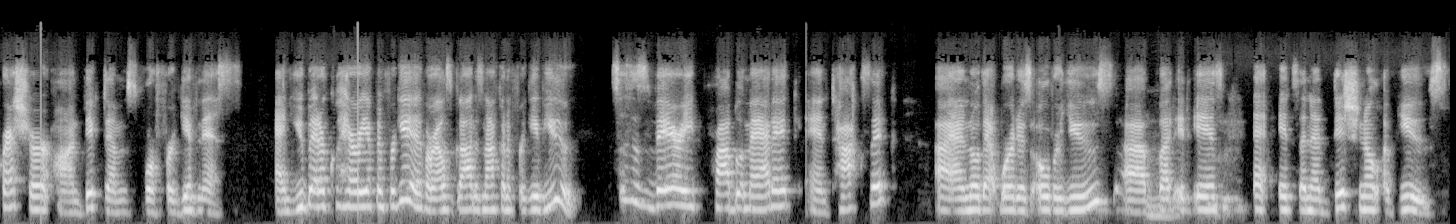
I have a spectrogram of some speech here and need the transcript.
pressure on victims for forgiveness. And you better hurry up and forgive, or else God is not going to forgive you. So this is very problematic and toxic. I know that word is overused, uh, Mhm. but it is it's an additional abuse,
